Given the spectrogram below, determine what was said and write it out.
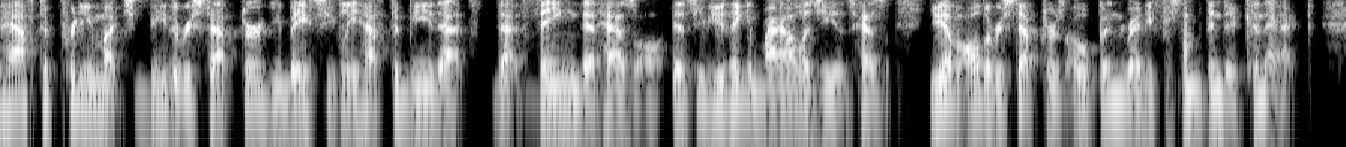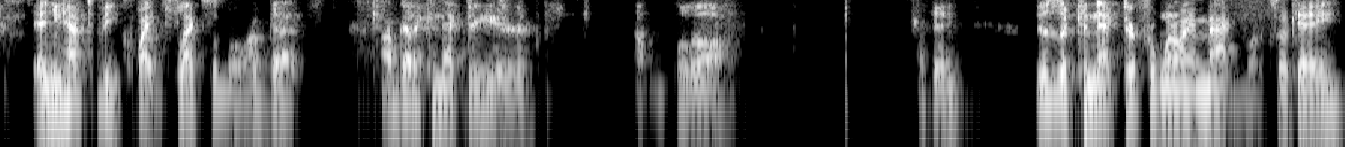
have to pretty much be the receptor you basically have to be that that thing that has all if you think in biology it has you have all the receptors open ready for something to connect and you have to be quite flexible i've got I've got a connector here. I'll pull it off. Okay. This is a connector for one of my MacBooks. Okay.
